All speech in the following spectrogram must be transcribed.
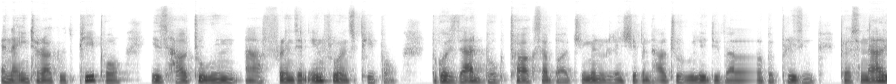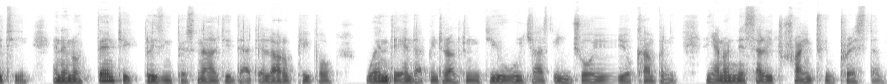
and I interact with people is how to win uh, friends and influence people. Because that book talks about human relationship and how to really develop a pleasing personality and an authentic pleasing personality that a lot of people, when they end up interacting with you, will just enjoy your company and you're not necessarily trying to impress them.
